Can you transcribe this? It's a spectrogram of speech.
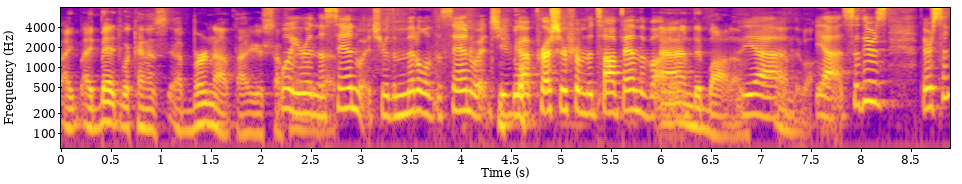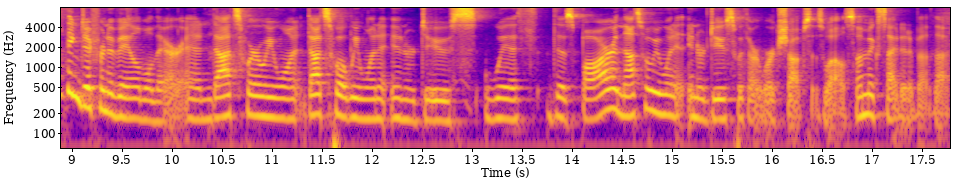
I, I, bet what kind of uh, burnout are you suffering? Well, you're in the that? sandwich. You're the middle of the sandwich. You've got pressure from the top and the bottom. And the bottom. Yeah. And the bottom. Yeah. So there's there's something different available there, and that's where we want. That's what we want to introduce with this bar, and that's what we want to introduce with our workshops as well. So I'm excited about that.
